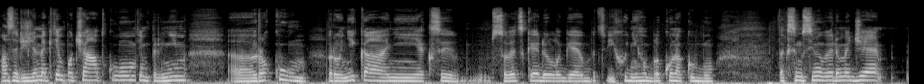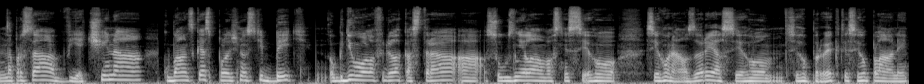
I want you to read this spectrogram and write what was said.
asi když jdeme k těm počátkům, těm prvním uh, rokům pronikání jaksi sovětské ideologie, vůbec východního bloku na Kubu, tak si musíme uvědomit, že naprostá většina kubánské společnosti byť obdivovala Fidela Castra a souzněla vlastně s jeho, s jeho názory a s jeho, s jeho projekty, s jeho plány,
